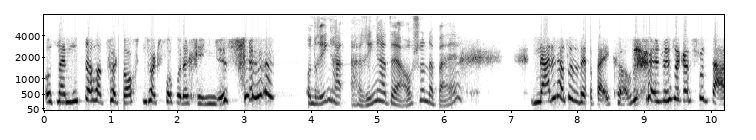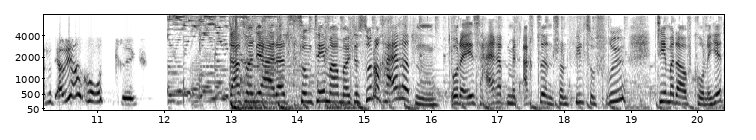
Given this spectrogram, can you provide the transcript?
Und meine Mutter hat halt gedacht und halt gefragt, wo der Ring ist. Und Ring, hat, ah, Ring hatte er auch schon dabei? Nein, den hat sie nicht dabei gehabt. Also ist er ganz spontan. Und er hat ja rot gekriegt. Das waren die Highlights zum Thema. Möchtest du noch heiraten? Oder ist heiraten mit 18 schon viel zu früh? Thema da auf Krone Hit.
